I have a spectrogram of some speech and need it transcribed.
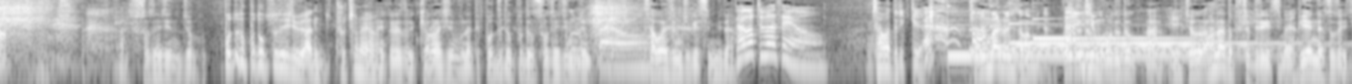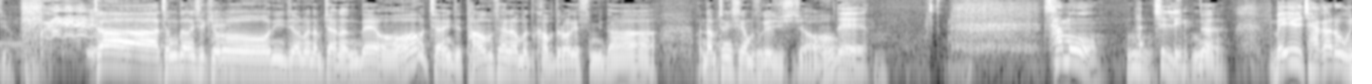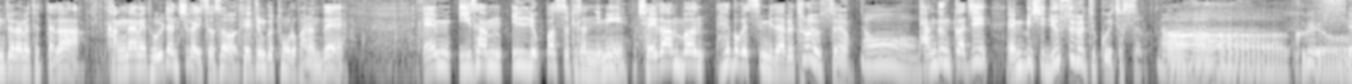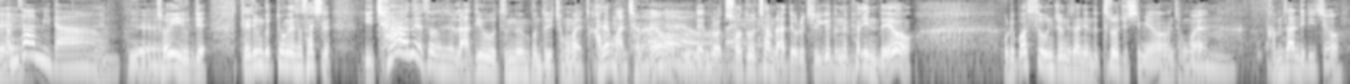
아, 소세지는 좀. 뽀드득 뽀드득 소세지 왜 안 좋잖아요. 아니, 그래도 결혼하시는 분한테 뽀드득 뽀드득 소세지는 좀 그러니까요. 사과했으면 좋겠습니다. 사과 좀 하세요. 사과드릴게요. 정말로 죄송합니다. 진심으로. 뽀드득, 아, 저는 하나 더 붙여드리겠습니다. 네. 비엔나 소세지요. 자, 정다은 씨 결혼이 이제 얼마 남지 않았는데요. 자, 이제 다음 사연 한번 또 가보도록 하겠습니다. 남창희 씨가 한번 소개해 주시죠. 네. 3호 7님 네. 매일 자가로 운전하며 듣다가 강남에 돌잔치가 있어서 대중교통으로 가는데 M2316 버스 기사님이 제가 한번 해보겠습니다를 틀어줬어요. 어. 방금까지 MBC 뉴스를 듣고 있었어요. 아, 그래요. 네. 감사합니다. 예. 저희 이제 대중교통에서 사실 이 차 안에서 사실 라디오 듣는 분들이 정말 가장 많잖아요. 많아요. 네, 그렇죠. 저도 참 라디오를 즐겨 듣는 편인데요. 우리 버스 운전기사님도 틀어주시면 정말 음. 감사한 일이죠.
